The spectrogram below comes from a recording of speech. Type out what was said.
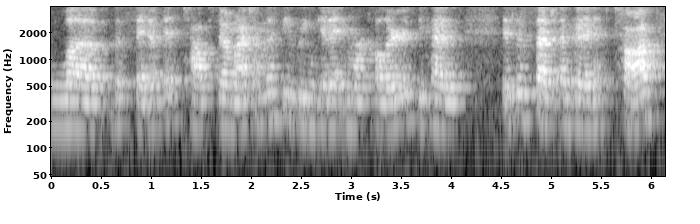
love the fit of this top so much. I'm gonna see if we can get it in more colors because this is such a good top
